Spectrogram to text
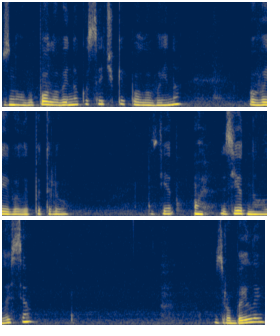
Знову половина косички, половина. Вивели петлю. З'єдналися зробили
